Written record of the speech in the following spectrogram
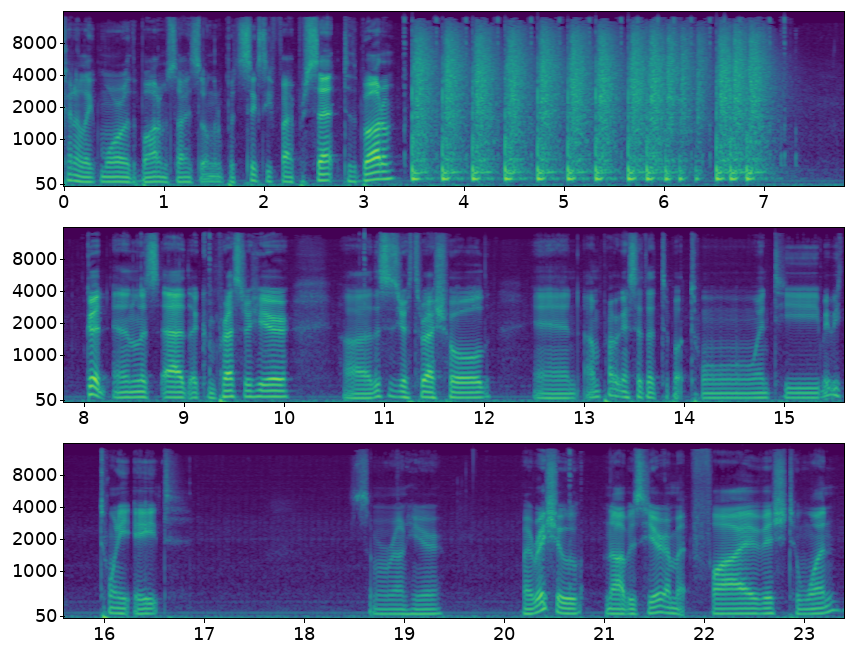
Kind of like more of the bottom side so I'm gonna put 65% to the bottom. Good and let's add a compressor here. Uh, this is your threshold and I'm probably gonna set that to about 20 maybe 28 somewhere around here. My ratio knob is here. I'm at 5 ish to 1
